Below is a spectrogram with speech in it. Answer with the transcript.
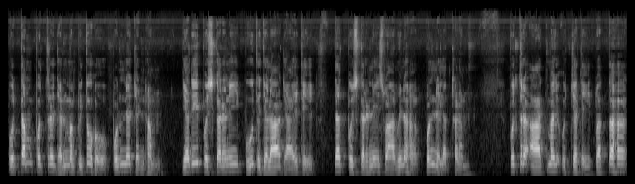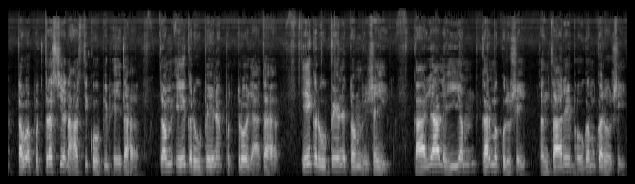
उत्तम पुत्र जन्म पिता पुण्यचिह्न यदि पुष्करणी पूत पूतजला जायते तत्पुष्करणी स्वामीन पुण्यलक्षण पुत्र आत्मज उच्यते तव पुत्रस्य नास्ति कोऽपि भेदः। त्वम् एकरूपेण पुत्रो जातः। एकरूपेण त्वं विषयी। कार्यालयीय कर्म कुरुषे, संसारे भोगम करोषि।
